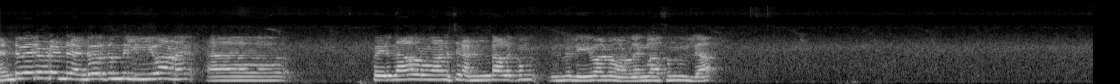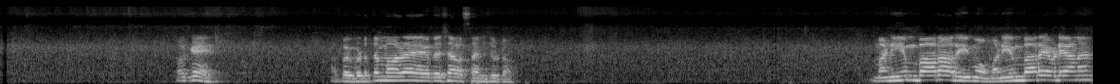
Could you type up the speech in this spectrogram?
രണ്ടുപേരും ഇവിടെ ഉണ്ട്. രണ്ടുപേർക്കും ഇന്ന് ലീവാണ് പെരുന്നാൾ പ്രമാണിച്ച് രണ്ടാൾക്കും ഇന്ന് ലീവാണ്. ഓൺലൈൻ ക്ലാസ് ഒന്നും ഇല്ല ഓക്കെ. അപ്പൊ ഇവിടുത്തെ മഴ ഏകദേശം അവസാനിച്ചു കേട്ടോ മണിയമ്പാറ അറിയുമോ? മണിയമ്പാറ എവിടെയാണ്?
